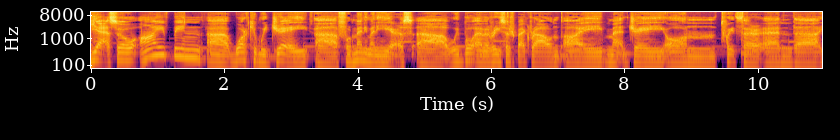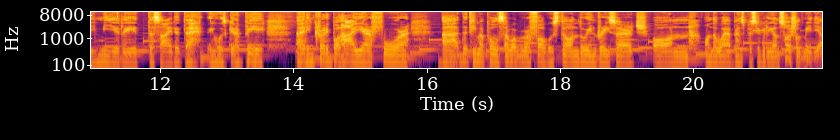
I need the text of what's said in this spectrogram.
Yeah, so I've been uh, working with Jay uh, for many, many years. Uh, we both have a research background. I met Jay on Twitter and uh, immediately decided that it was going to be an incredible hire for uh, the team at Pulsar, where we were focused on doing research on on the web and specifically on social media.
